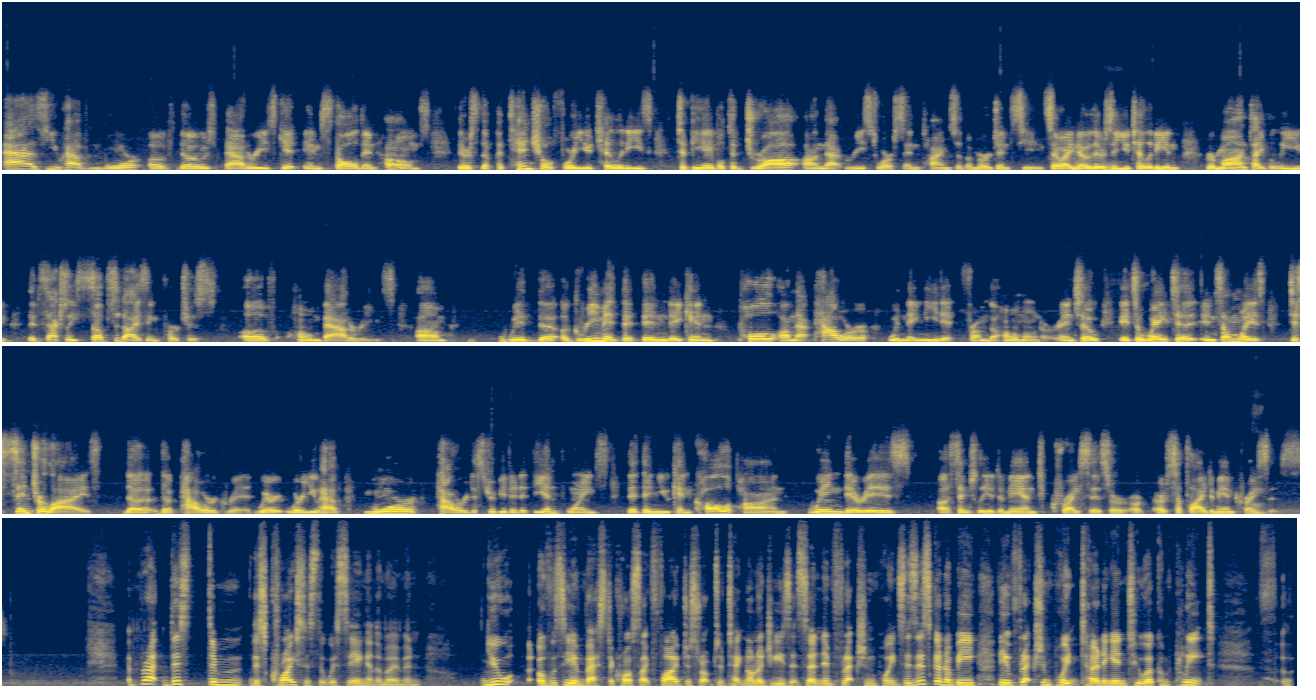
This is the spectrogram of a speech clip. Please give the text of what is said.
as you have more of those batteries get installed in homes, there's the potential for utilities to be able to draw on that resource in times of emergency. So I know there's a utility in Vermont, I believe, that's actually subsidizing purchase of home batteries um, with the agreement that then they can pull on that power when they need it from the homeowner. And so it's a way to, in some ways, to centralize the, the power grid where, where you have more power distributed at the endpoints that then you can call upon when there is essentially a demand crisis or, or, or supply demand crisis. Brett, this dim, this crisis that we're seeing at the moment, you obviously invest across like five disruptive technologies at certain inflection points. Is this going to be the inflection point turning into a complete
